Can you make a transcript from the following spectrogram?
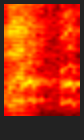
Open.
